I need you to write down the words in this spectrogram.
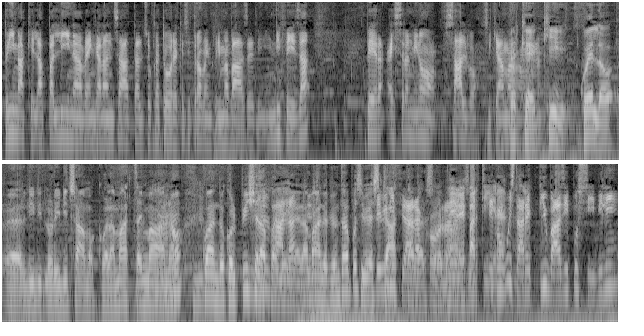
prima che la pallina venga lanciata al giocatore che si trova in prima base in difesa per essere almeno salvo, si chiama. Perché un- chi quello eh, lo ridiciamo con la mazza in mano, Mano. quando colpisce la Dice il pallina palla, e la deve- manda il più lontano possibile, deve scatta iniziare a verso correre Deve basi. partire. e conquistare più basi possibili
